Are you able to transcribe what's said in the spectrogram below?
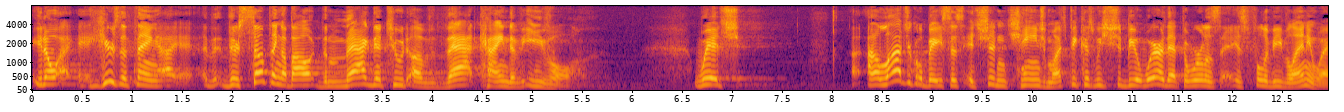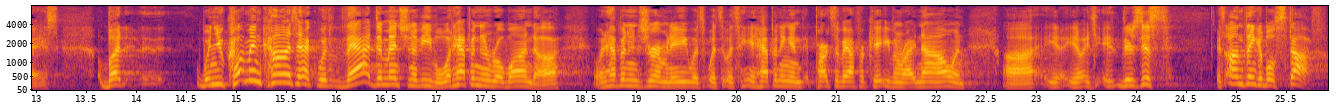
You know, here's the thing I, there's something about the magnitude of that kind of evil, which, on a logical basis, it shouldn't change much because we should be aware that the world is, is full of evil, anyways. But when you come in contact with that dimension of evil, what happened in Rwanda, what happened in Germany, what's, what's, what's happening in parts of Africa even right now, and uh, you know, you know it, it, there's just it's unthinkable stuff.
